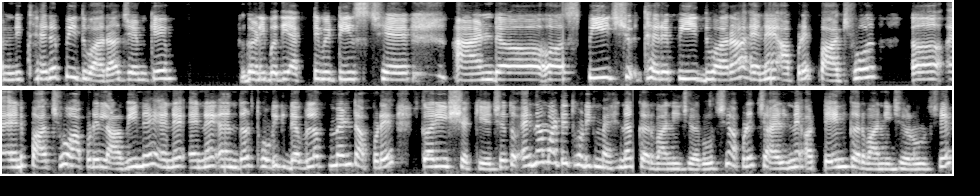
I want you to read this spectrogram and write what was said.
એમની થેરપી દ્વારા જેમ કે ઘણી બધી એક્ટિવિટીઝ છે. એન્ડ સ્પીચ થેરેપી દ્વારા એને આપણે પાછો એને પાછો આપણે લાવીને એને એને અંદર થોડીક ડેવલપમેન્ટ આપણે કરી શકીએ છીએ. તો એના માટે થોડીક મહેનત કરવાની જરૂર છે. આપણે ચાઇલ્ડને અટેન કરવાની જરૂર છે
